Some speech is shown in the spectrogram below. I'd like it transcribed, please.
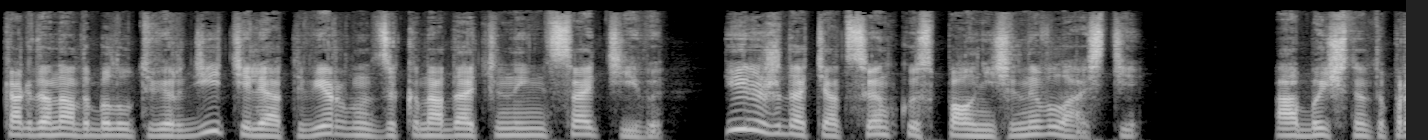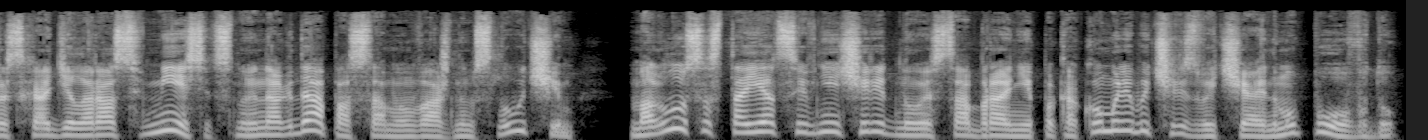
когда надо было утвердить или отвергнуть законодательные инициативы, или же дать оценку исполнительной власти. Обычно это происходило раз в месяц, но иногда, по самым важным случаям, могло состояться и внеочередное собрание по какому-либо чрезвычайному поводу.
